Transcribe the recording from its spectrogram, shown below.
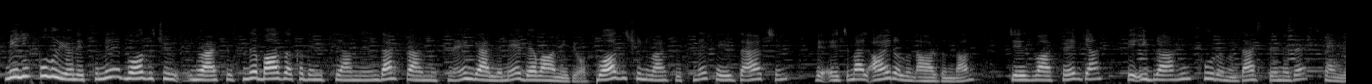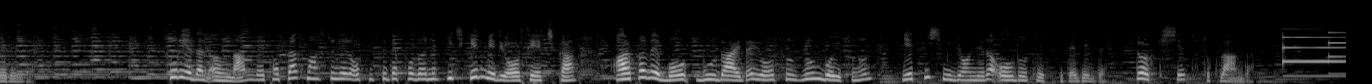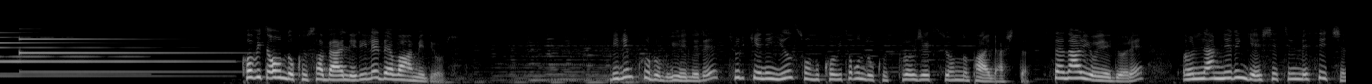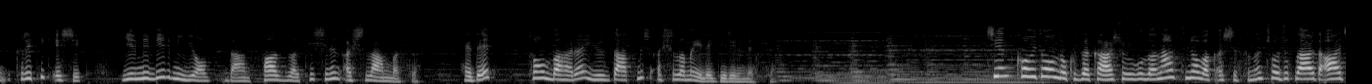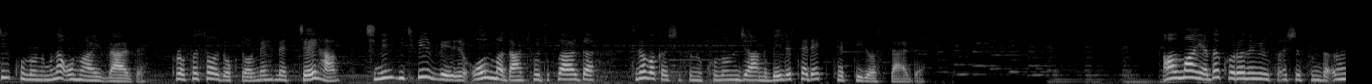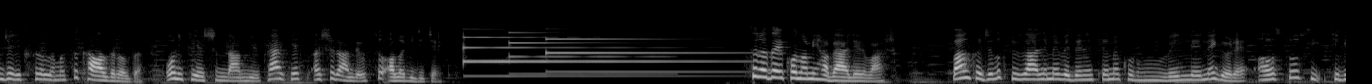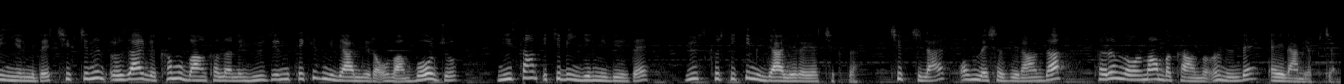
Melih Bulu yönetimi Boğaziçi Üniversitesi'nde bazı akademisyenlerin ders vermesini engellemeye devam ediyor. Boğaziçi Üniversitesi'nde Feyzi Erçin ve Ecmel Ayral'ın ardından Cezva Sevgen ve İbrahim Tuğra'nın derslerine de son verildi. Suriye'den alınan ve Toprak Mahsulleri Ofisi depolarına hiç girmediği ortaya çıkan arpa ve buğdayda yolsuzluğun boyutunun 70 milyon lira olduğu tespit edildi. 4 kişi tutuklandı. Covid-19 haberleriyle devam ediyoruz. Bilim Kurulu üyeleri Türkiye'nin yıl sonu Covid-19 projeksiyonunu paylaştı. Senaryoya göre önlemlerin gevşetilmesi için kritik eşik 21 milyondan fazla kişinin aşılanması. Hedef sonbahara %60 aşılama ile girilmesi. Çin, COVID-19'a karşı uygulanan Sinovac aşısının çocuklarda acil kullanımına onay verdi. Profesör Doktor Mehmet Ceyhan, Çin'in hiçbir veri olmadan çocuklarda Sinovac aşısını kullanacağını belirterek tepki gösterdi. Almanya'da koronavirüs aşısında öncelik sıralaması kaldırıldı. 12 yaşından büyük herkes aşı randevusu alabilecek. Sırada ekonomi haberleri var. Bankacılık Düzenleme ve Denetleme Kurumu'nun verilerine göre Ağustos 2020'de çiftçinin özel ve kamu bankalarına 128 milyar lira olan borcu Nisan 2021'de 142 milyar liraya çıktı. Çiftçiler 15 Haziran'da Tarım ve Orman Bakanlığı önünde eylem yapacak.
